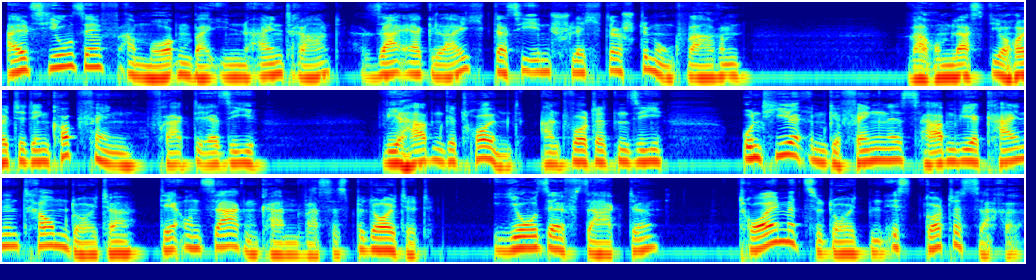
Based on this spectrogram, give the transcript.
Als Josef am Morgen bei ihnen eintrat, sah er gleich, dass sie in schlechter Stimmung waren. Warum lasst ihr heute den Kopf hängen? fragte er sie. Wir haben geträumt, antworteten sie und hier im Gefängnis haben wir keinen Traumdeuter, der uns sagen kann, was es bedeutet. Josef sagte, Träume zu deuten ist Gottes Sache.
